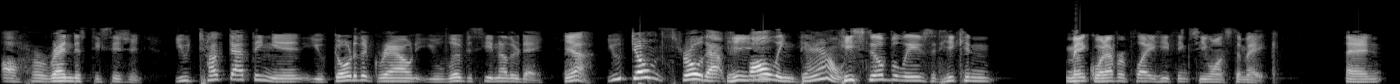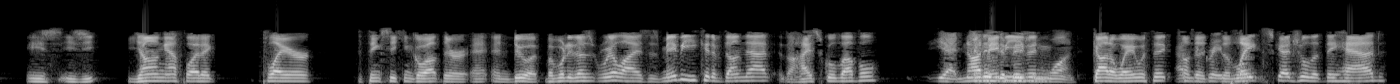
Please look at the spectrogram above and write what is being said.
a horrendous decision. You tuck that thing in, you go to the ground, you live to see another day. Yeah, You don't throw that He- falling down. he still believes that he can make whatever play he thinks he wants to make, and he's he's a young, athletic player thinks he can go out there and, and do it. But what he doesn't realize is maybe he could have done that at the high school level. yeah, not in maybe Division even One. got away with it That's on the, the late schedule that they had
